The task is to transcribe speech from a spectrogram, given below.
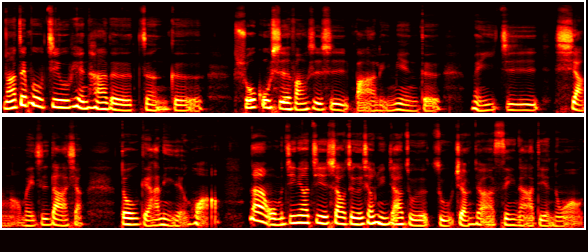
然后这部纪录片它的整个说故事的方式是把里面的每一只象哦，每只大象都给它拟人化哦。那我们今天要介绍这个象群家族的族长叫阿西纳典诺哦。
